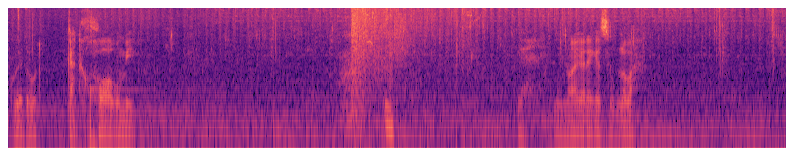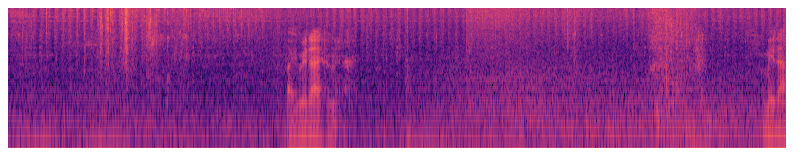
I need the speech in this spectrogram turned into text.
เผื่อโดนกัดคอผมอีกอืมเดี๋ยวอย่างน้อยก็ได้กระสุนแล้ววะไปไม่ได้ทั้งนี้ไม่ได้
